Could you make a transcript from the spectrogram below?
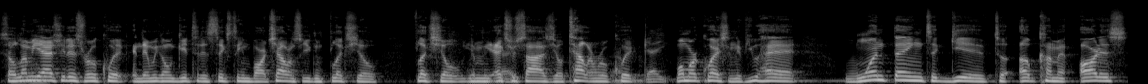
So let me ask you this real quick, and then we're gonna get to the 16 bar challenge so you can flex your flex your I mean exercise your talent real quick. One more question. If you had one thing to give to upcoming artists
